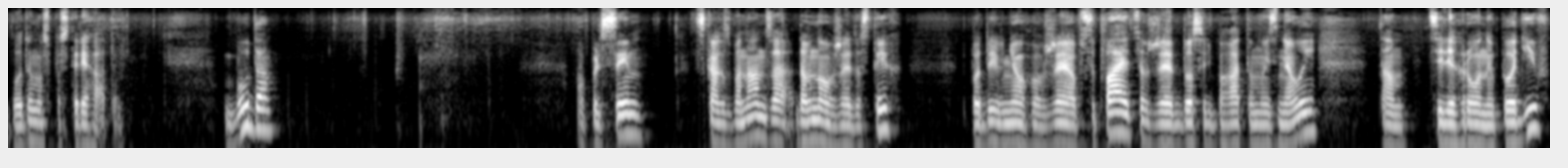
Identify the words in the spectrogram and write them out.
Будемо спостерігати. Буда. Апельсин. Скакс бананза давно вже достиг. Плоди в нього вже обсипаються, вже досить багато ми зняли. Там цілі грони плодів.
